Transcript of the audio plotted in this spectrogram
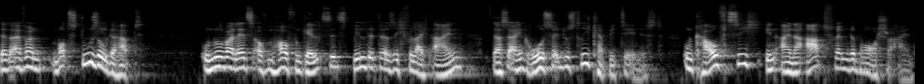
Der hat einfach einen Mordsdusel gehabt. Und nur weil er jetzt auf dem Haufen Geld sitzt, bildet er sich vielleicht ein, dass er ein großer Industriekapitän ist und kauft sich in eine artfremde Branche ein.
